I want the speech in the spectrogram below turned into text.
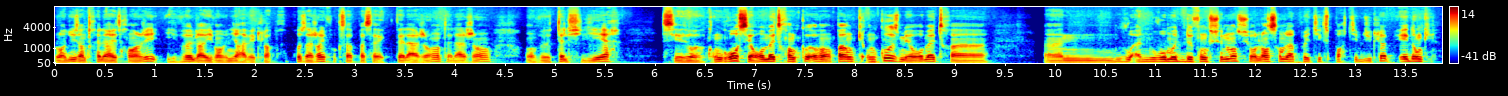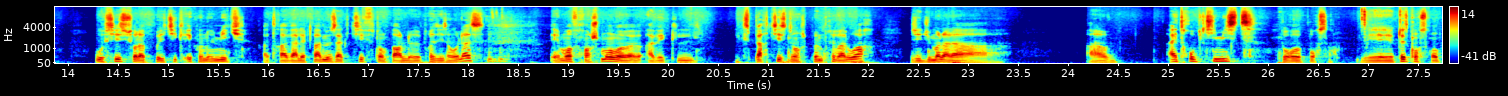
Aujourd'hui, les entraîneurs étrangers, ils veulent, ils vont venir avec leurs propres agents, il faut que ça passe avec tel agent, tel agent, on veut telle filière. C'est, en gros, c'est remettre en, pas en, cause, mais remettre un, un, nouveau- un nouveau mode de fonctionnement sur l'ensemble de la politique sportive du club, et donc aussi sur la politique économique à travers les fameux actifs dont parle le président Oulas. Et moi, franchement, euh, avec l'expertise dont je peux me prévaloir, j'ai du mal à, la- à, à être optimiste pour, pour ça. Mais peut-être qu'on se trompe.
